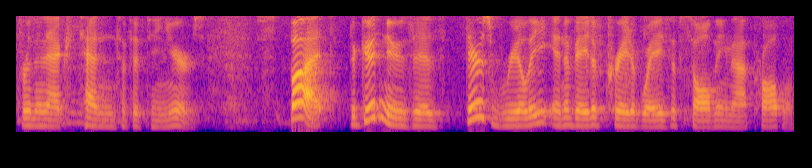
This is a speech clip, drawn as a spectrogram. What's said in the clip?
for the next 10 to 15 years. But the good news is there's really innovative, creative ways of solving that problem.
